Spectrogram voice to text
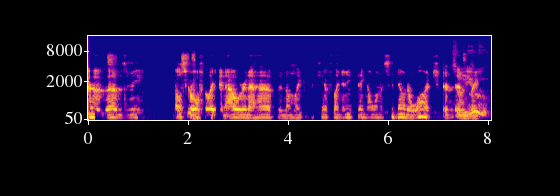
Yeah, that was me. I'll scroll for like an hour and a half and I'm like, can't find anything I want to sit down and watch. And, So and, like, you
